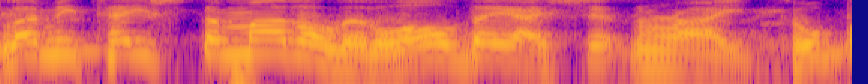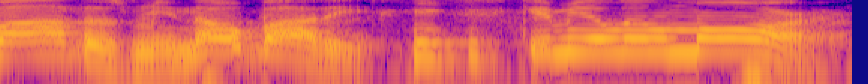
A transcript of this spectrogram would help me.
Let me taste the mud a little. All day I sit and write. Who bothers me? Nobody. Give me a little more.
